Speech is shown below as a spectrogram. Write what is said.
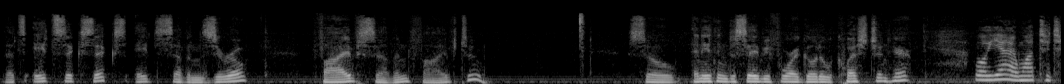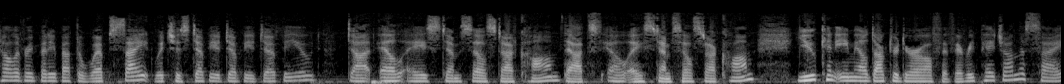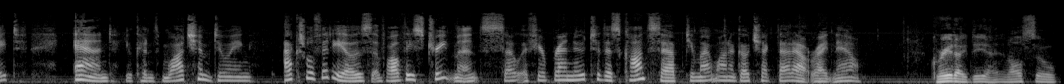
That's 866 870 5752. So, anything to say before I go to a question here? Well, yeah, I want to tell everybody about the website, which is www.lastemcells.com. That's lastemcells.com. You can email Dr. Darrow off of every page on the site, and you can watch him doing actual videos of all these treatments. So if you're brand new to this concept, you might want to go check that out right now. Great idea. And also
